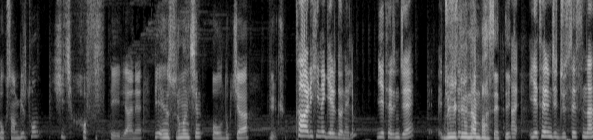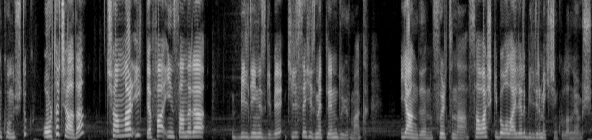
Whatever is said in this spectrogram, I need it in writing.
91 ton hiç hafif değil yani bir enstrüman için oldukça büyük. Tarihine geri dönelim. Yeterince e, cüsse- Büyüklüğünden bahsettik. Yeterince cüssesinden konuştuk. Orta çağda çanlar ilk defa insanlara bildiğiniz gibi kilise hizmetlerini duyurmak, yangın, fırtına, savaş gibi olayları bildirmek için kullanılıyormuş.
